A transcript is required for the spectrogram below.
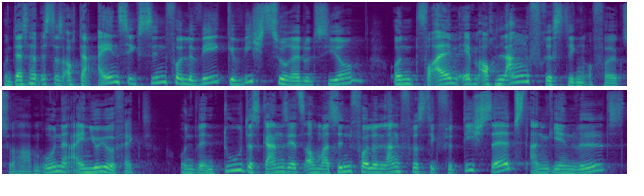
Und deshalb ist das auch der einzig sinnvolle Weg, Gewicht zu reduzieren und vor allem eben auch langfristigen Erfolg zu haben, ohne einen Jojo-Effekt. Und wenn du das Ganze jetzt auch mal sinnvoll und langfristig für dich selbst angehen willst,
